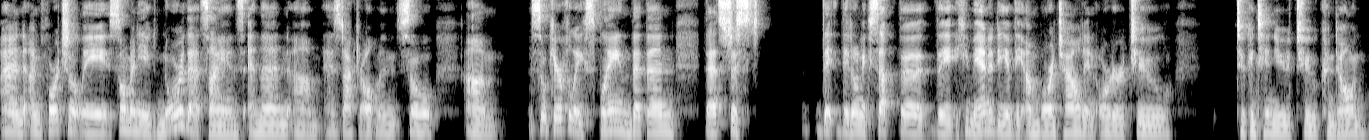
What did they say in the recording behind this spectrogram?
And unfortunately, so many ignore that science. And then, um, as Dr. Aultman so, um, so carefully explained that then that's just they, they don't accept the the humanity of the unborn child in order to to continue to condone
